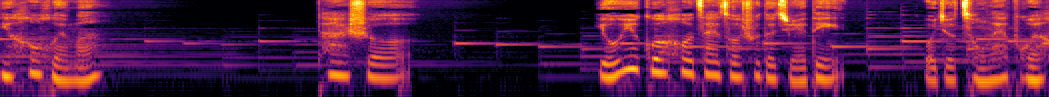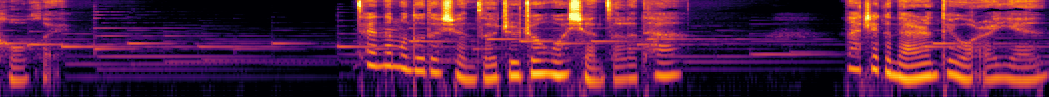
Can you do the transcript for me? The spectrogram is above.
你后悔吗？”她说：“犹豫过后再做出的决定，我就从来不会后悔。在那么多的选择之中，我选择了他。那这个男人对我而言，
